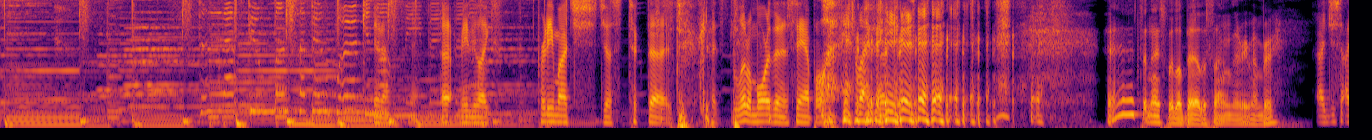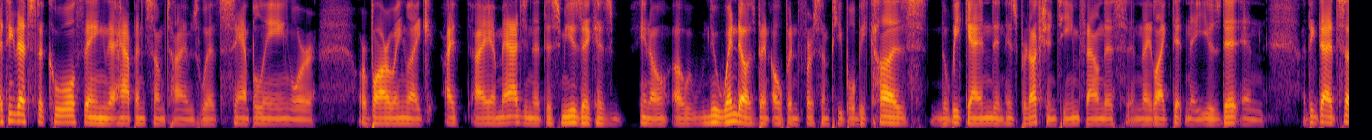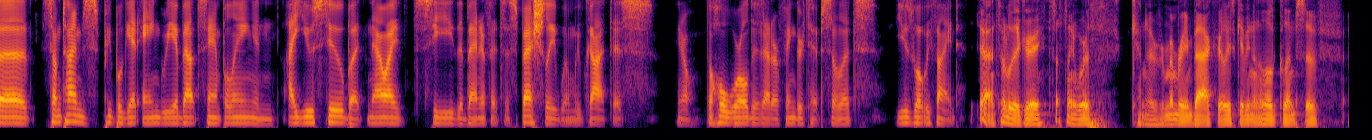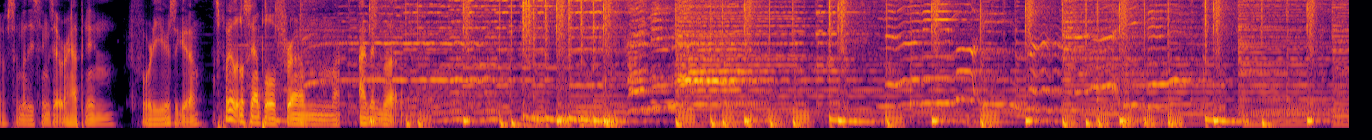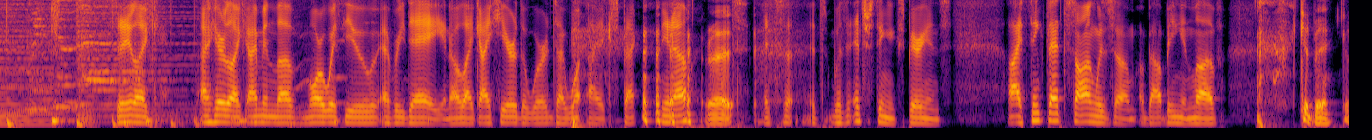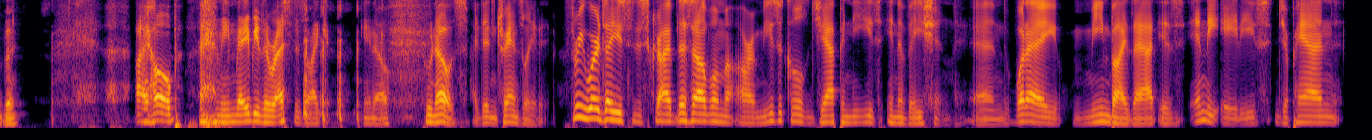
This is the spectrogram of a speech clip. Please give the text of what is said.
The last few months I've been working You know, on me, yeah. baby. that maybe like pretty much just took the. Just took a little more than a sample, in my opinion. Yeah, it's a nice little bit of the song to remember. I just I think that's the cool thing that happens sometimes with sampling or or borrowing. Like I I imagine that this music has you know a new window has been opened for some people because the Weeknd and his production team found this and they liked it and they used it and I think that's uh sometimes people get angry about sampling and I used to but now I see the benefits especially when we've got this you know the whole world is at our fingertips so let's use what we find. Yeah, I totally agree. It's definitely worth kind of remembering back, or at least giving a little glimpse of, of some of these things that were happening 40 years ago. Let's play a little sample from I'm in Love. Say like I hear like I'm in love more with you every day. You know, like I hear the words I want, I expect. You know, Right. it's it's uh, it was an interesting experience. I think that song was um, about being in love. Could be, could be. I hope. I mean, maybe the rest is like, you know, who knows? I didn't translate it. Three words I use to describe this album are musical Japanese innovation. And what I mean by that is in the 80s, Japan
